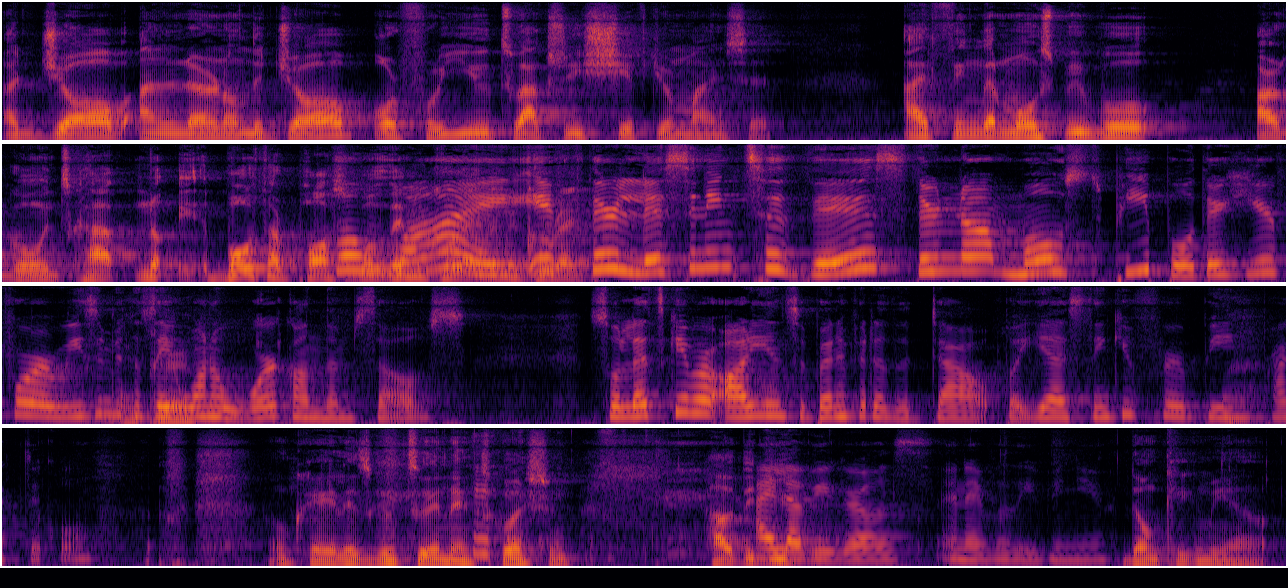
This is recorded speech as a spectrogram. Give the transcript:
a job and learn on the job or for you to actually shift your mindset? I think that most people are going to have no both are possible. Well, let me correct. why? Me If they're listening to this, they're not most people. They're here for a reason because they want to work on themselves. So let's give our audience the benefit of the doubt. But yes, thank you for being practical. okay, let's go to the next question. How did I you love you, girls, and I believe in you. don't kick me out.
